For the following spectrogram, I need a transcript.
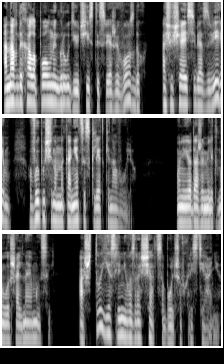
Она вдыхала полной грудью чистый свежий воздух, ощущая себя зверем, выпущенным, наконец, из клетки на волю. У нее даже мелькнула шальная мысль. А что, если не возвращаться больше в христианию?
